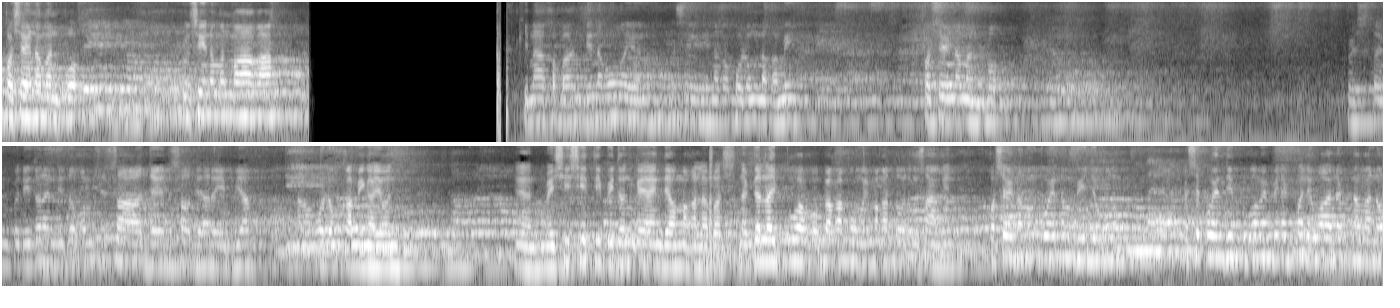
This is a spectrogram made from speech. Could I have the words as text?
Pa-share naman po. Kung sino man makaka... Kinakabahan din ako ngayon kasi nakakulong na kami. Pa-share naman po. First time ko dito, nandito kami sa Jeddah, Saudi Arabia. Nakakulong kami ngayon. Ayan, may CCTV doon kaya hindi ako makalabas. Nagda-live po ako, baka kung may makatulong sa akin. Pa-share naman po itong video ko. Kasi po hindi po kami pinagpaliwanag ng ano,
